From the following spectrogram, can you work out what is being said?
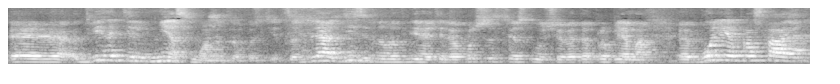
э, двигатель не сможет запуститься. Для дизельного двигателя в большинстве случаев эта проблема э, более простая.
